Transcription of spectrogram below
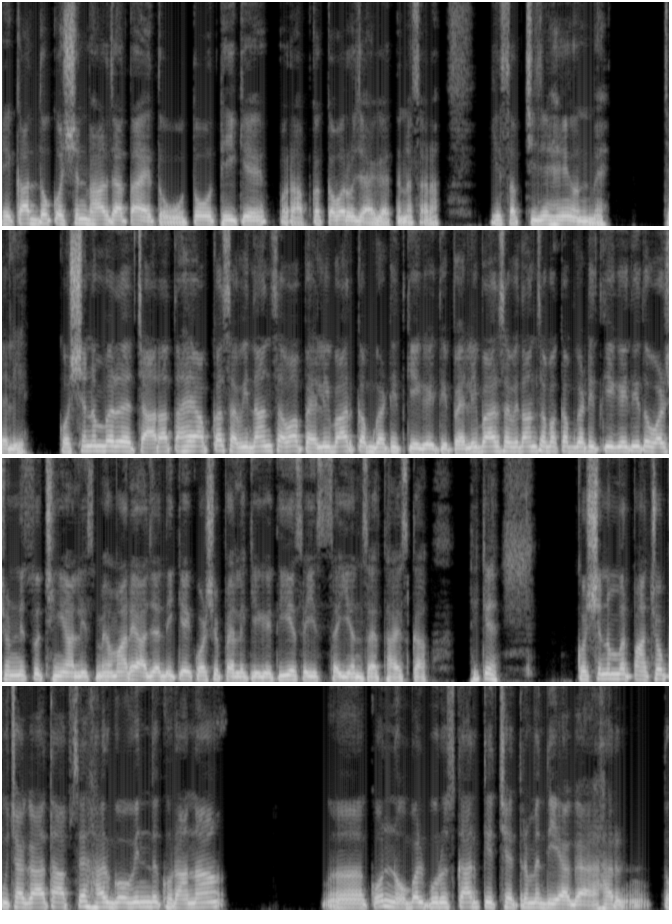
एक आध दो क्वेश्चन बाहर जाता है तो वो तो ठीक है, पर आपका कवर हो जाएगा इतना सारा। ये सब चीज़ें हैं उनमें। चलिए क्वेश्चन नंबर चार आता है आपका, संविधान सभा पहली बार कब गठित की गई थी? पहली बार संविधान सभा कब गठित की गई थी? तो वर्ष उन्नीस सौ छियालीस में हमारे आज़ादी के एक वर्ष पहले की गई थी। ये सही सही आंसर था इसका। ठीक है? क्वेश्चन नंबर पांचवा पूछा गया था आपसे हर गोविंद खुराना को नोबल पुरस्कार किस क्षेत्र में दिया गया हर तो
